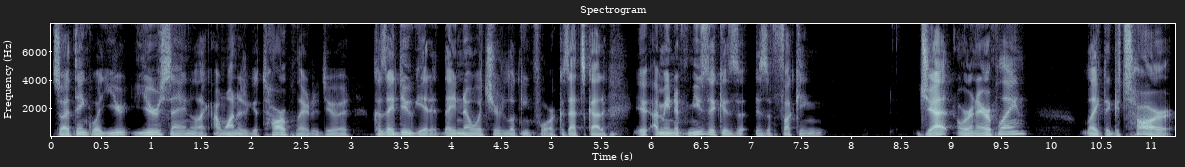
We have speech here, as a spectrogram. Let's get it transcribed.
So I think what you you're saying, like I wanted a guitar player to do it because they do get it. They know what you're looking for because that's got. I mean, if music is is a fucking jet or an airplane, like the guitar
